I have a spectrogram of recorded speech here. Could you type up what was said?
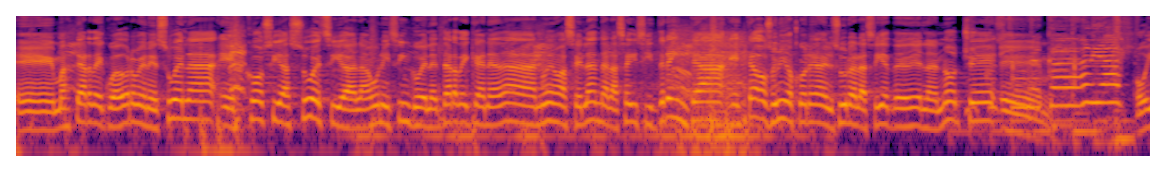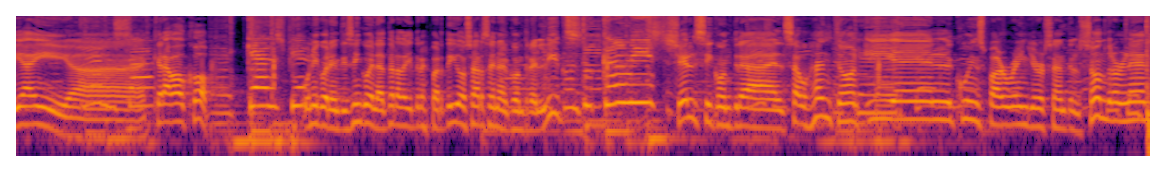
Eh, más tarde Ecuador, Venezuela, Escocia, Suecia a las 1 y 5 de la tarde, Canadá, Nueva Zelanda a las 6 y 30, Estados Unidos, Corea del Sur a las 7 de la noche. Eh, hoy hay uh, Carabao Cup, que despierta 1 y 45 de la tarde hay tres partidos, Arsenal contra el Leeds. Chelsea contra el Southampton y el Queen's Park Rangers ante el Sunderland.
